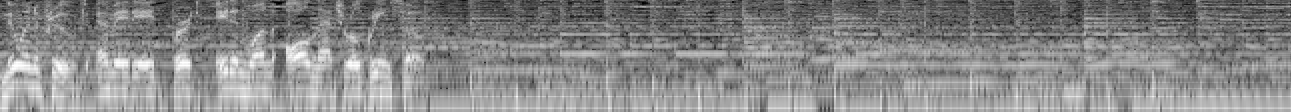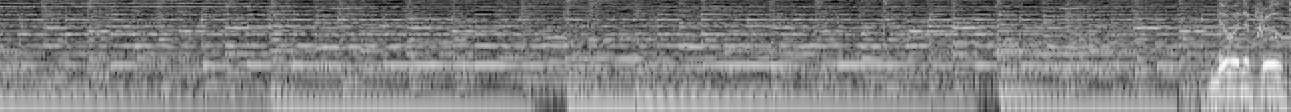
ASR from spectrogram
New and improved M88 Vert 8-in-1 All Natural Green Soap. New and improved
